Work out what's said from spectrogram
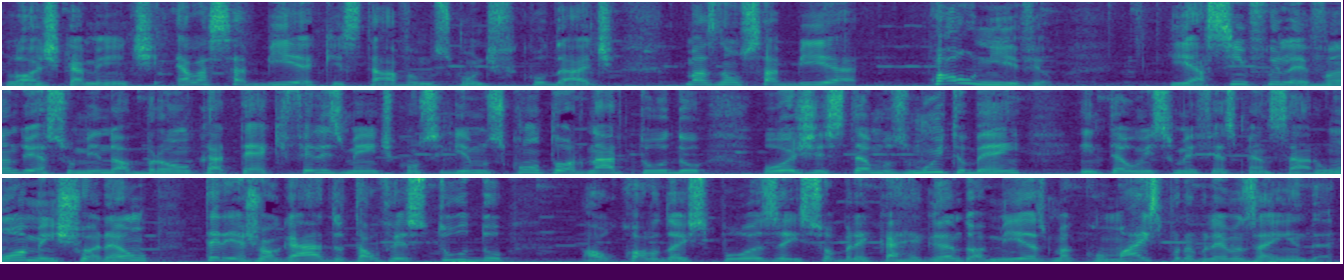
Logicamente, ela sabia que estávamos com dificuldade, mas não sabia qual o nível. E assim fui levando e assumindo a bronca até que felizmente conseguimos contornar tudo. Hoje estamos muito bem, então isso me fez pensar. Um homem chorão teria jogado talvez tudo ao colo da esposa e sobrecarregando a mesma com mais problemas ainda.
